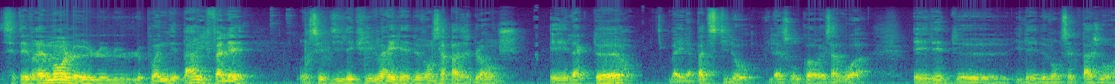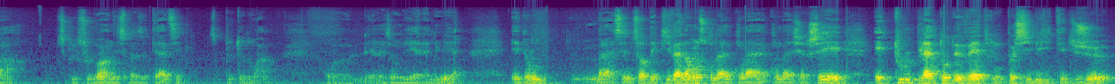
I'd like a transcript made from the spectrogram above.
c'était vraiment le, le, point de départ. Il fallait, on s'est dit, l'écrivain il est devant sa page blanche et l'acteur, bah, il n'a pas de stylo, il a son corps et sa voix, et il est, de, il est devant cette page noire. Puisque souvent un espace de théâtre, c'est plutôt noir, pour des raisons liées à la lumière. Et donc, voilà, c'est une sorte d'équivalence qu'on a, qu'on a, cherché. Et, tout le plateau devait être une possibilité de jeu,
